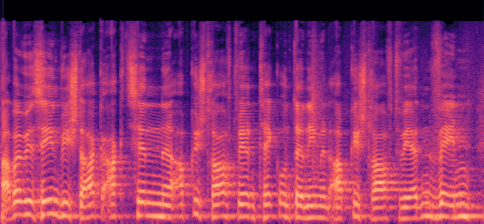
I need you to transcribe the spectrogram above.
Aber wir sehen, wie stark Aktien äh, abgestraft werden, Tech-Unternehmen abgestraft werden, wenn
